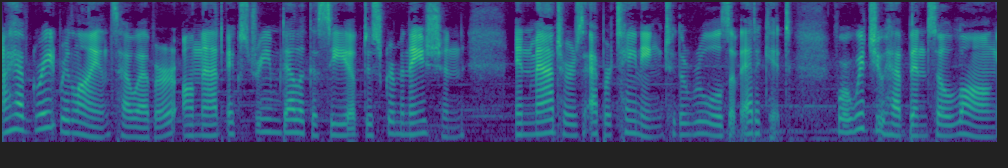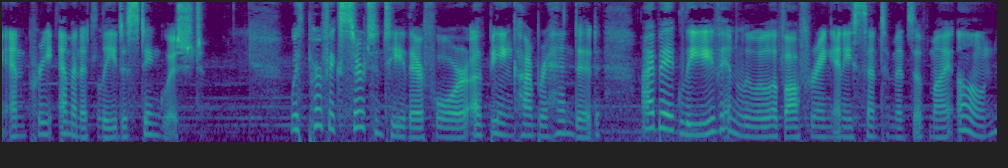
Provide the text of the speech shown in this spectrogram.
I have great reliance, however, on that extreme delicacy of discrimination in matters appertaining to the rules of etiquette, for which you have been so long and pre-eminently distinguished. With perfect certainty, therefore, of being comprehended, I beg leave, in lieu of offering any sentiments of my own,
